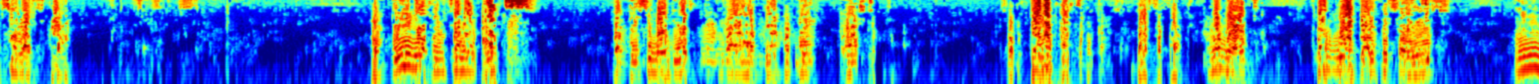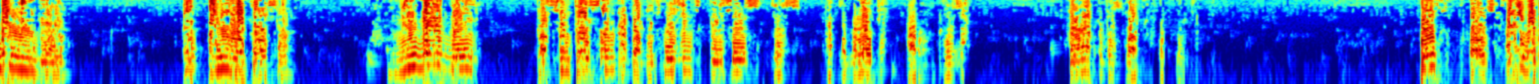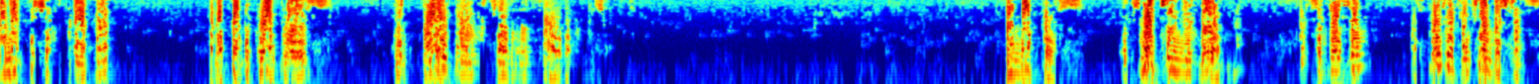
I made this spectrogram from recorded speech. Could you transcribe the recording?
for a not you them, it's a person of pleasure, function, distance.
